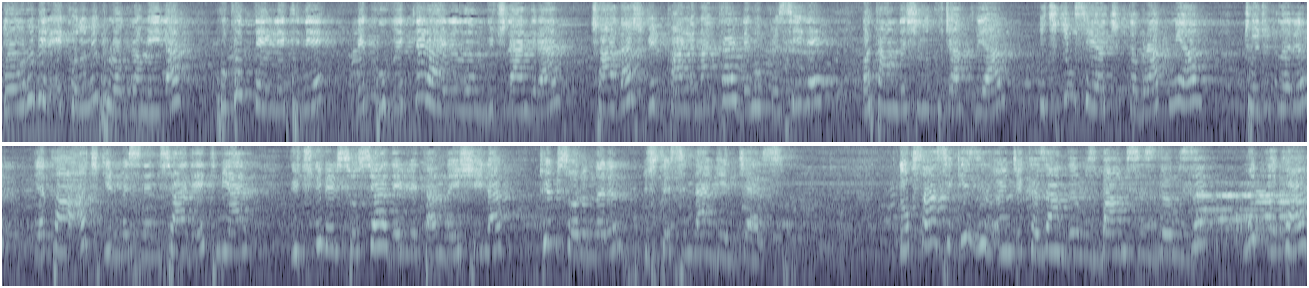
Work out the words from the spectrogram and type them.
doğru bir ekonomi programıyla, hukuk devletini ve kuvvetler ayrılığını güçlendiren çağdaş bir parlamenter demokrasiyle vatandaşını kucaklayan, hiç kimseyi açıkta bırakmayan, çocukların yatağa aç girmesine müsaade etmeyen, güçlü bir sosyal devlet anlayışıyla tüm sorunların üstesinden geleceğiz. 98 yıl önce kazandığımız bağımsızlığımızı mutlaka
